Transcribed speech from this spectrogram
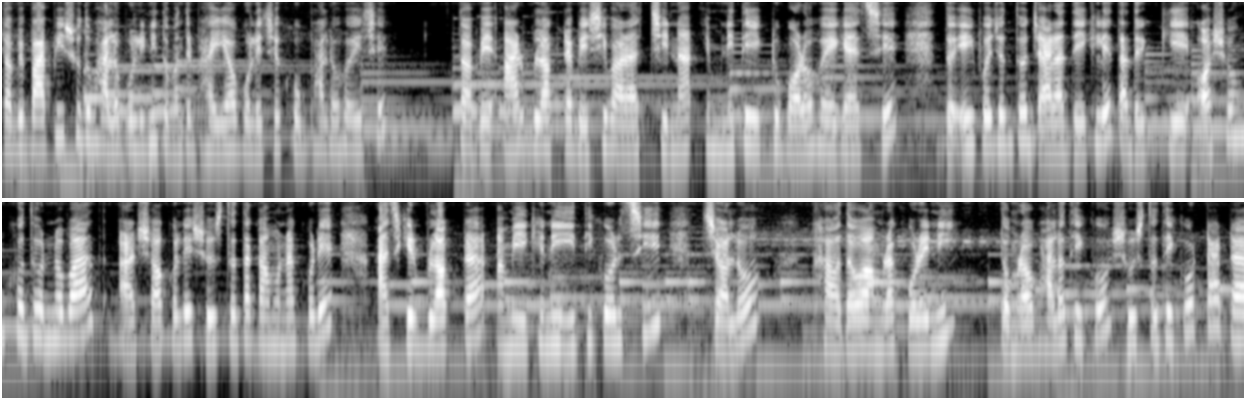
তবে বাপি শুধু ভালো বলিনি, তোমাদের ভাইয়াও বলেছে খুব ভালো হয়েছে। তবে আর ব্লগটা বেশি বাড়াচ্ছি না, এমনিতেই একটু বড় হয়ে গেছে। তো এই পর্যন্ত যারা দেখলে তাদেরকে অসংখ্য ধন্যবাদ আর সকলে সুস্থতা কামনা করে আজকের ব্লগটা আমি এখানে ইতি করছি। চলো খাওয়া দাওয়া আমরা করে নিই। তোমরাও ভালো থেকো সুস্থ থেকো টাটা।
